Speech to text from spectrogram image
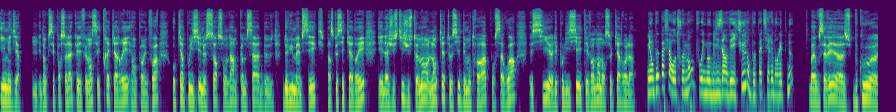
immédiat. Mm. Et donc c'est pour cela que c'est très cadré. Et encore une fois, aucun policier ne sort son arme comme ça de, de lui-même. C'est parce que c'est cadré. Et la justice, justement, l'enquête aussi démontrera pour savoir euh, si euh, les policiers étaient vraiment dans ce cadre-là. Mais on ne peut pas faire autrement pour immobiliser un véhicule. On ne peut pas tirer dans les pneus. Bah, vous savez, euh, beaucoup, euh,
